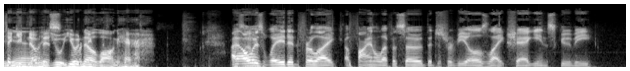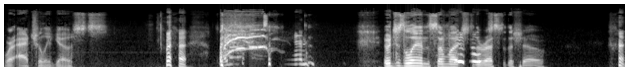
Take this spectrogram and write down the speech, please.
think you'd Yeah, know this. You, you would know long hair. I So- always waited for like a final episode that just reveals like Shaggy and Scooby were actually ghosts. It would just lend so much to the rest of the show.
